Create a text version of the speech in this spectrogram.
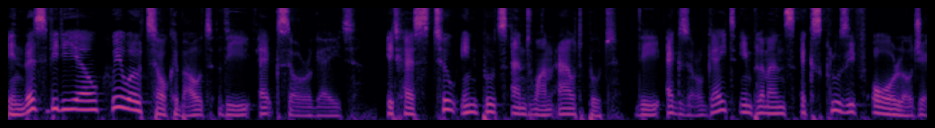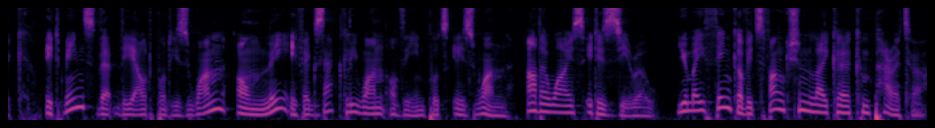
In this video, we will talk about the XOR gate. It has two inputs and one output. The XOR gate implements exclusive OR logic. It means that the output is 1 only if exactly one of the inputs is 1, otherwise it is 0. You may think of its function like a comparator.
